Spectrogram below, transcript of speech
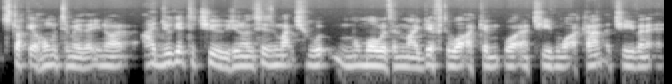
struck it home to me that you know I, I, do get to choose. You know, this is much w- more within my gift what I can what I achieve and what I can't achieve, and it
